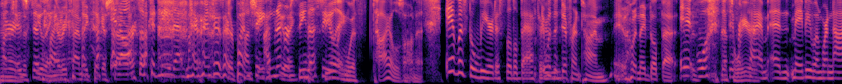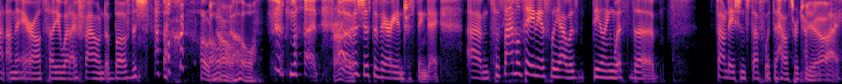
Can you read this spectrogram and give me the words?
punching the ceiling like- every time they take a shower it shower. also could be that my renters are They're punching punching I've never seen The a ceiling ceiling. with tiles on it. it was the weirdest little bathroom it was a different time eh, when they built that. It was, a different weird. time, and maybe when we're not on the air, I'll tell you what I found above the shower. oh, Oh no. no! but oh, right. it was just a very interesting day. Um, so simultaneously, I was dealing with the foundation stuff with the house we're trying to buy.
